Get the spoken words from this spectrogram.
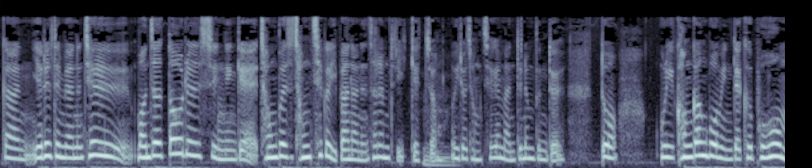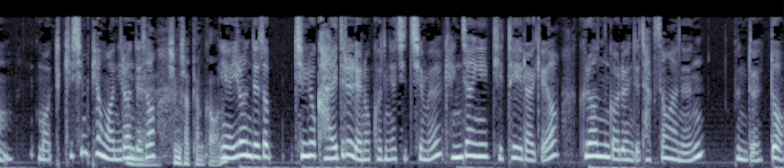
그러니까 예를 들면은 제일 먼저 떠오를 수 있는 게 정부에서 정책을 위반하는 사람들이 있겠죠. 음. 의료 정책을 만드는 분들 또 우리 건강보험인데 그 보험 뭐 특히 심평원 이런 네, 데서 네, 심사평가원 예 이런 데서 진료 가이드를 내놓거든요. 지침을 굉장히 디테일하게요. 그런 거를 이제 작성하는 분들 또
